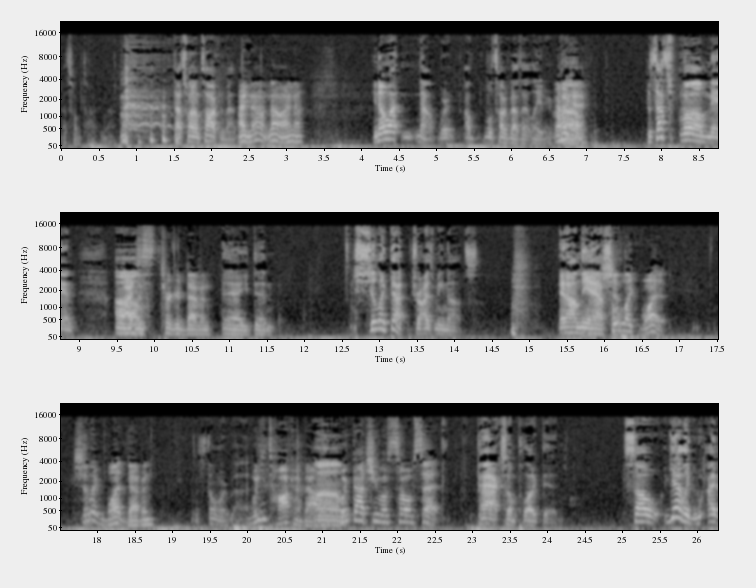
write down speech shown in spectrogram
That's what I'm talking about. That's what I'm talking about. I know, no, I know. You know what? No, we're I'll, we'll talk about that later. Okay. Because that's oh man. Um, I just triggered Devin. Yeah, you did. Shit like that drives me nuts. and I'm the asshole. Shit like what? Shit like what, Devin? Just don't worry about it. What are you talking about? Um, what got you so upset? PAX Unplugged did. So yeah, like I.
